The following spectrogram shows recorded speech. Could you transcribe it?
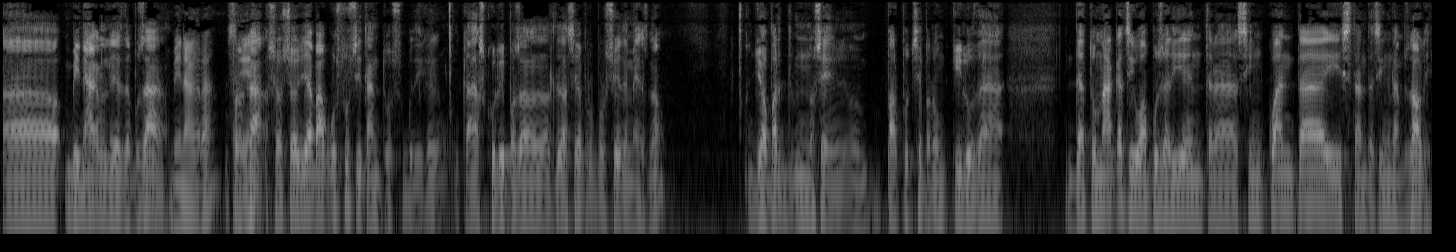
eh, vinagre li has de posar. vinagre. Però sí. clar, això, això ja va a gustos i tantos. Vull dir que cadascú li posa la, la seva proporció de més, no? Jo, per, no sé, per, potser per un quilo de, de tomàquets igual posaria entre 50 i 75 grams d'oli.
